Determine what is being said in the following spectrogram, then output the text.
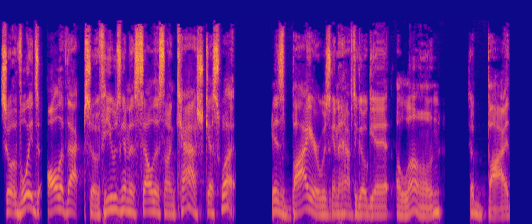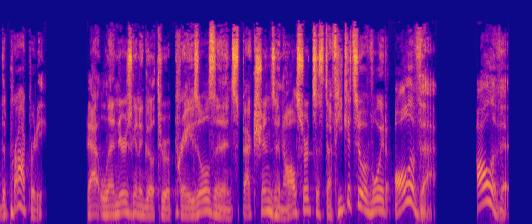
So it avoids all of that. So if he was going to sell this on cash, guess what? His buyer was going to have to go get a loan to buy the property. That lender is going to go through appraisals and inspections and all sorts of stuff. He gets to avoid all of that, all of it.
